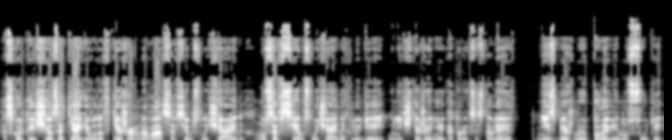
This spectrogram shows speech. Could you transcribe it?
А сколько еще затягивало в те жернова совсем случайных, ну совсем случайных людей, уничтожение которых составляет неизбежную половину сути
